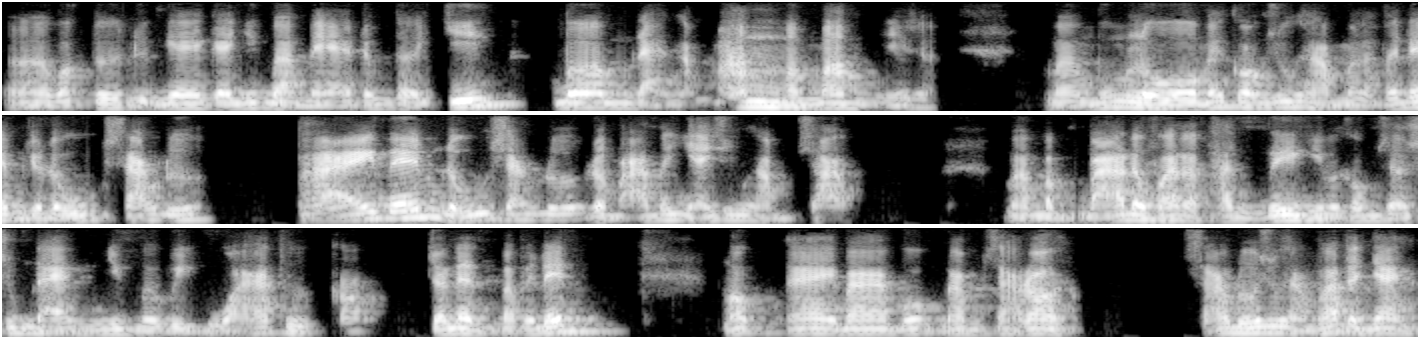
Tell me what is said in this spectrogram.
à, hoặc tôi được nghe cả những bà mẹ trong thời chiến bơm đạn ngầm mầm mầm mầm vậy đó. Mà muốn lùa mấy con xuống hầm là phải đếm cho đủ sáu đứa. Phải đếm đủ sáu đứa rồi bà mới nhảy xuống hầm sao mà bà, bà đâu phải là thần tiên gì mà không sợ súng đạn nhưng mà vì quá thương con cho nên bà phải đếm một hai ba bốn năm sáu. Rồi sáu đứa xuống hầm hết rồi nha.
